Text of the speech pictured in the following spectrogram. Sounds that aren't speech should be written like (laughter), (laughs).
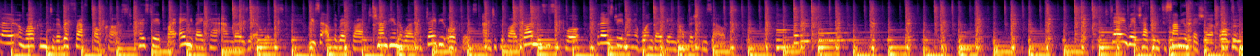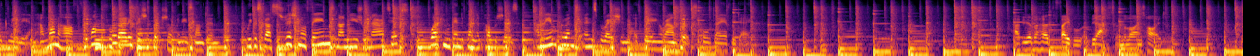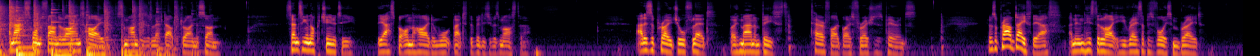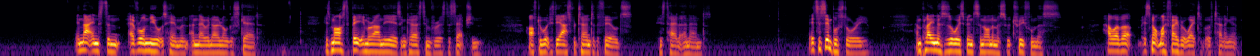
Hello and welcome to the Riff Raff podcast, hosted by Amy Baker and Rosie Edwards. We set up the Riff Raff to champion the work of debut authors and to provide guidance and support for those dreaming of one day being published themselves. We're chatting to Samuel Fisher, author of The Chameleon and one half of the wonderful Burley Fisher bookshop in East London. We discuss traditional themes and unusual narratives, working with independent publishers, and the influence and inspiration of being around books all day, every day. Have you ever heard the fable of the ass and the lion's hide? An ass once found a lion's hide some hunters had left out to dry in the sun. Sensing an opportunity, the ass put on the hide and walked back to the village of his master. At his approach, all fled, both man and beast, terrified by his ferocious appearance. It was a proud day for the ass, and in his delight he raised up his voice and brayed. In that instant, everyone knew it was him, and they were no longer scared. His master beat him around the ears and cursed him for his deception, after which the ass returned to the fields, his tale at an end. It's a simple story, and plainness has always been synonymous with truthfulness. However, it's not my favourite way of telling it.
